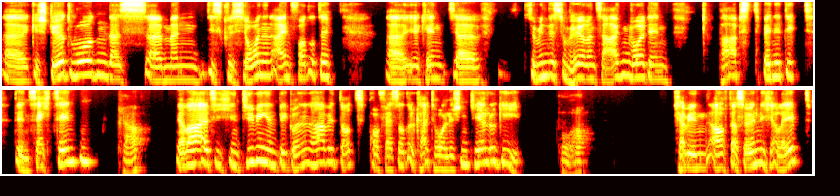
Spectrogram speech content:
äh, gestört wurden, dass äh, man Diskussionen einforderte. Äh, ihr kennt zumindest zum Hören sagen wohl den Papst Benedikt den 16. Klar. Er war, als ich in Tübingen begonnen habe, dort Professor der katholischen Theologie. Oha. Ich habe ihn auch persönlich erlebt.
